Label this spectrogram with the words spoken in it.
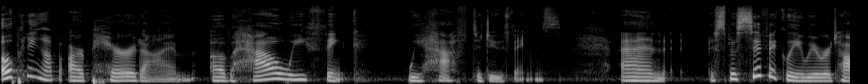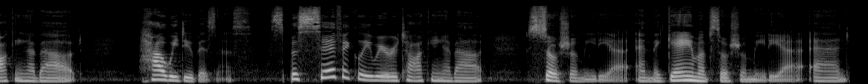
opening up our paradigm of how we think we have to do things. And specifically, we were talking about how we do business. Specifically, we were talking about social media and the game of social media and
